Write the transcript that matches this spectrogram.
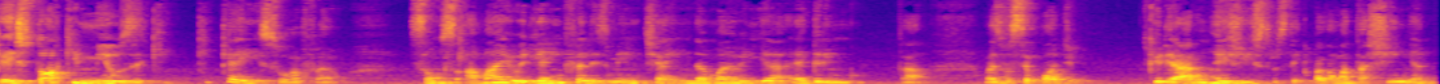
que é Stock Music. O que, que é isso, Rafael? são a maioria, infelizmente, ainda a maioria é gringo, tá? Mas você pode criar um registro, você tem que pagar uma taxinha,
